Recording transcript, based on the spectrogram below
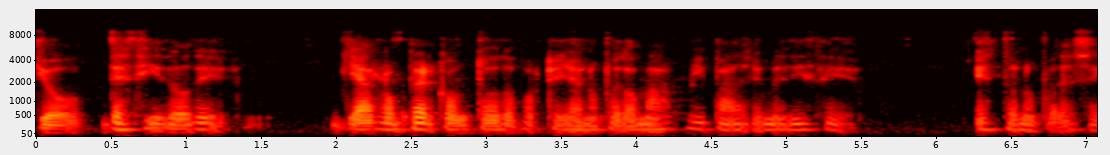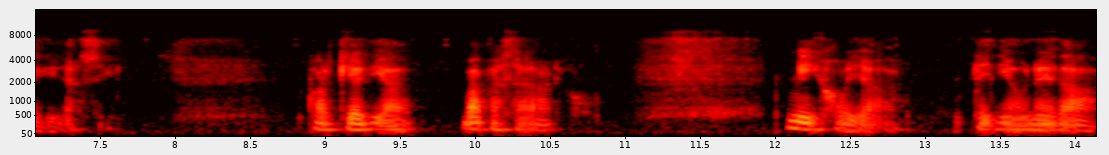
Yo decido de ya romper con todo porque ya no puedo más. Mi padre me dice, esto no puede seguir así. Cualquier día va a pasar algo. Mi hijo ya tenía una edad,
